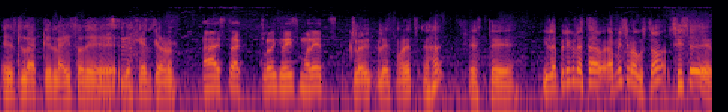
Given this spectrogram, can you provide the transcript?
es la que la hizo de, de Head Girl. Ah, está Chloe Grace Moretz. Chloe Grace Moretz, ajá. Este, y la película está, a mí sí me gustó, sí se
